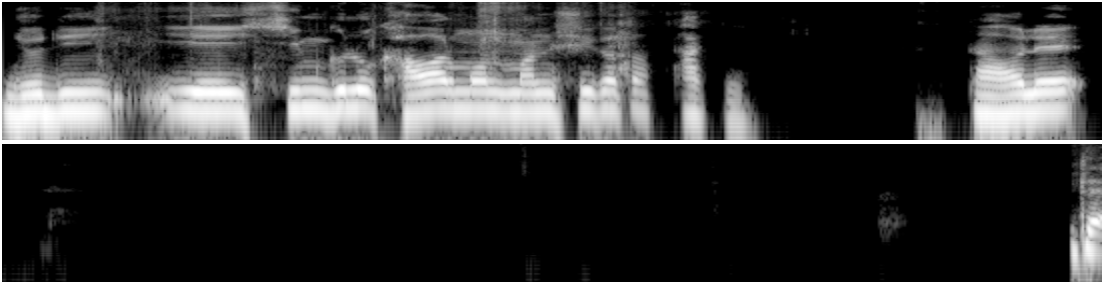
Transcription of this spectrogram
যদি এই সিমগুলো খাওয়ার মন মানসিকতা থাকে, তাহলে এটা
